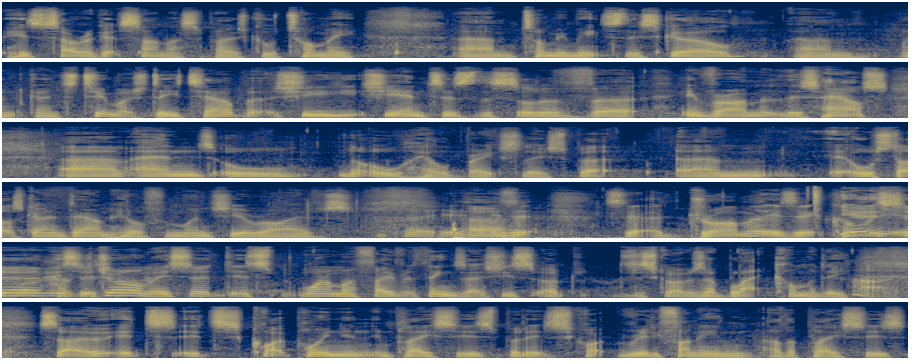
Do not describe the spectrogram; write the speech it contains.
his surrogate son, I suppose, called Tommy. Um, Tommy meets this girl. Um, won't go into too much detail, but she she enters the sort of uh, environment of this house, um, and all not all hell breaks loose, but. Um, it all starts going downhill from when she arrives. Okay. Is, it, is it a drama? Is it comedy? Yeah, it's, a, it's a drama. It's, a, it's one of my favourite things, actually. It's, I'd describe it as a black comedy. Ah, okay. So it's, it's quite poignant in places, but it's quite really funny in other places.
